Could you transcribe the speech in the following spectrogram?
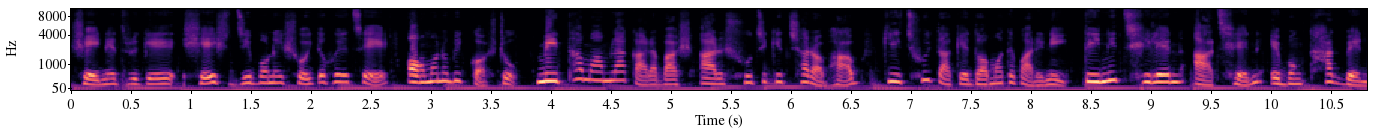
সেই নেত্রীকে শেষ জীবনে সইতে হয়েছে অমানবিক কষ্ট। মিথ্যা মামলা, কারাবাস আর সুচিকিৎসার অভাব কিছুই তাকে দমাতে পারেনি। তিনি ছিলেন, আছেন এবং থাকবেন।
